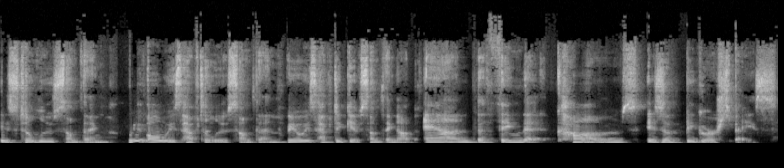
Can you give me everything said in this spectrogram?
is to lose something. We always have to lose something. We always have to give something up. And the thing that comes is a bigger space.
